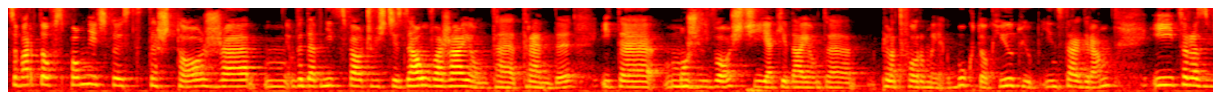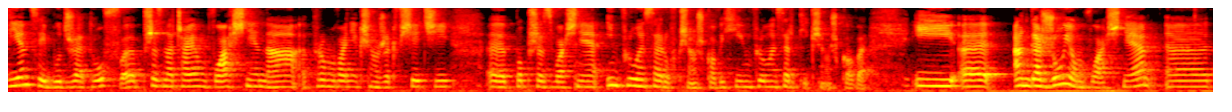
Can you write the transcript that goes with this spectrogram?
Co warto wspomnieć, to jest też to, że mm, wydawnictwa oczywiście zauważają te trendy i te możliwości, jakie dają te platformy jak BookTok, YouTube, Instagram i coraz więcej budżetów e, przeznaczają właśnie na promowanie książek w sieci e, poprzez właśnie influencerów książkowych i influencerki książkowe. I e, angażują właśnie e,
